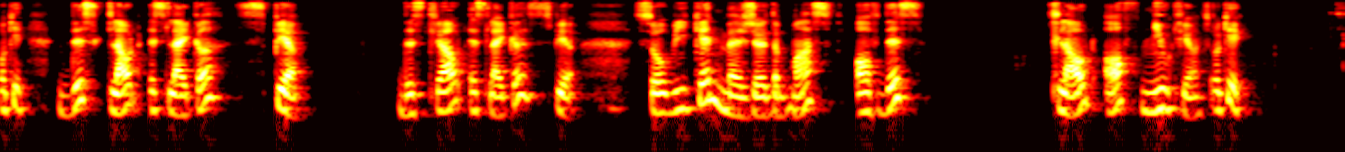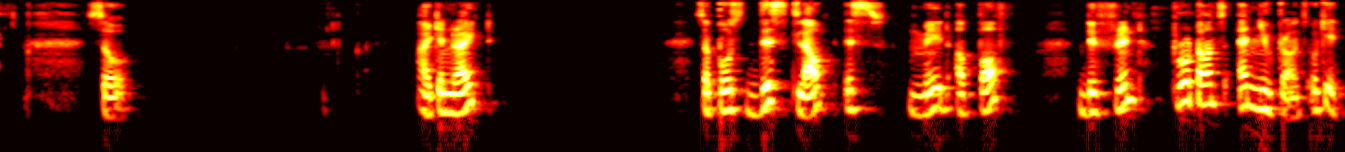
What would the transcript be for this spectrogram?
okay this cloud is like a sphere. This cloud is like a sphere. So we can measure the mass of this cloud of nucleons okay. So I can write suppose this cloud is made up of different protons and neutrons. Okay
